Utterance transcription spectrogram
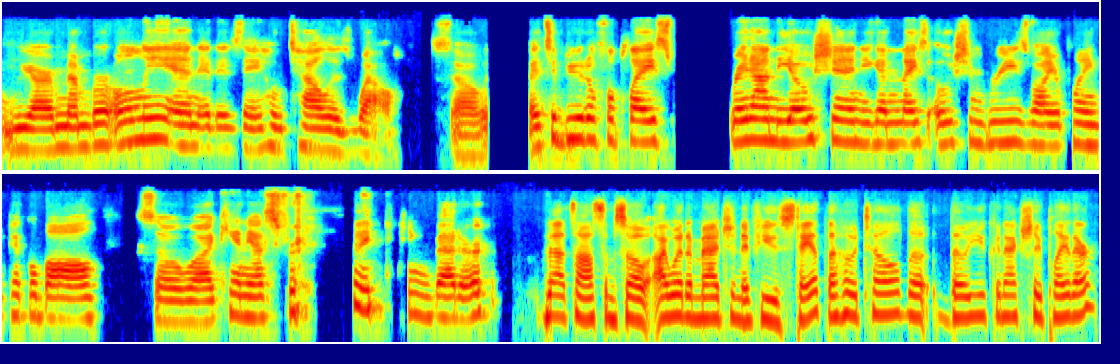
We are member only, and it is a hotel as well. So it's a beautiful place, right on the ocean. You get a nice ocean breeze while you're playing pickleball. So uh, I can't ask for anything better. That's awesome. So I would imagine if you stay at the hotel, the, though, you can actually play there.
